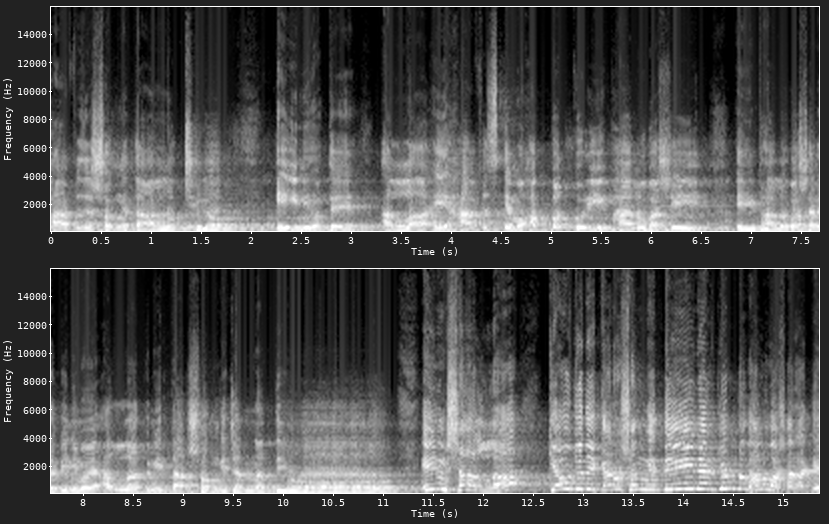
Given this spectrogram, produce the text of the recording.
হাফেজের সঙ্গে তাল্লুক ছিল। এই নিয়তে আল্লাহ এই হাফেজকে মহাব্বত করি, ভালোবাসি। এই ভালোবাসার বিনিময়ে আল্লাহ তুমি তার সঙ্গে জান্নাত দিও। ইনশাআল্লাহ কেউ যদি কারও সঙ্গে দিনের জন্য ভালোবাসা রাখে,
